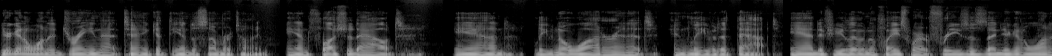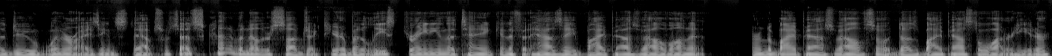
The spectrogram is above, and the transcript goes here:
you're going to want to drain that tank at the end of summertime and flush it out and leave no water in it and leave it at that. And if you live in a place where it freezes, then you're going to want to do winterizing steps, which that's kind of another subject here, but at least draining the tank. And if it has a bypass valve on it, turn the bypass valve so it does bypass the water heater.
